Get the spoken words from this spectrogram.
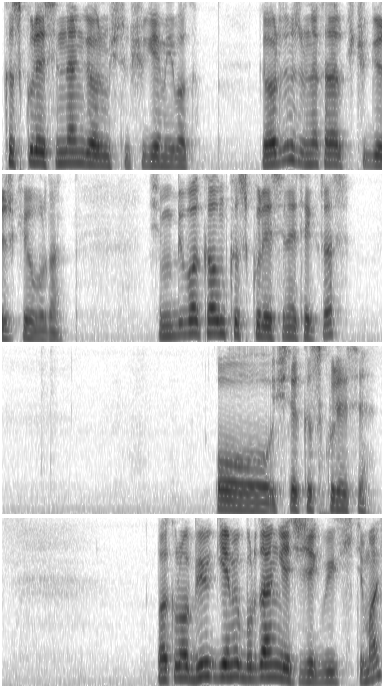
Kız Kulesi'nden görmüştük şu gemiyi bakın. Gördünüz mü ne kadar küçük gözüküyor buradan. Şimdi bir bakalım Kız Kulesi'ne tekrar. Oo işte Kız Kulesi. Bakın o büyük gemi buradan geçecek büyük ihtimal.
